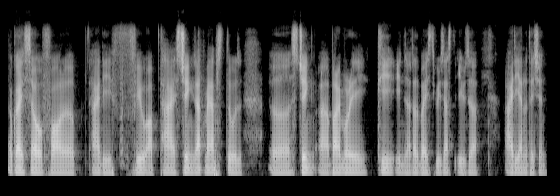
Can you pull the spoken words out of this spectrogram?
Okay so for id field of type string that maps to a string uh, primary key in the database we just use the id annotation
